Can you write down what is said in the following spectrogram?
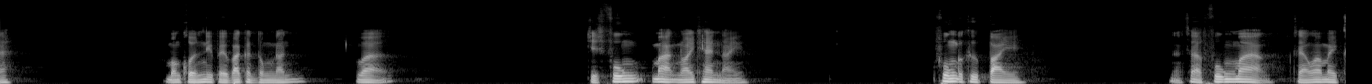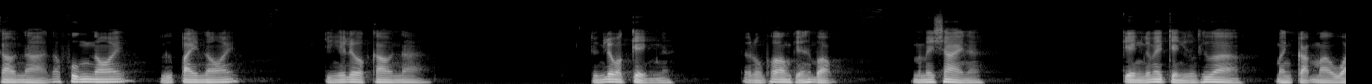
นะ บางคนนี่ไปวัดกันตรงนั้น ว่า จิตฟุ้งมากน้อยแค่ไหน ฟุ้งก็คือไปถ้าฟุ้งมากแสดงว่าไม่ก้าวหน้า ถ้าฟุ้งน้อยหรือไปน้อย จึงเรียกว่าก้าวหน้า ถึงเรียกว่าเก่งนะ แต่หลวงพ่อองเขียนท่านบอก มันไม่ใช่นะ เก่งหรือไม่เก่งอยู่ตรงที่ว่า มันกลับมาไว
